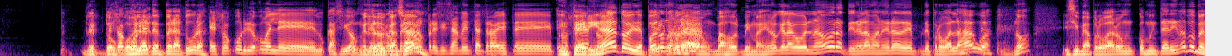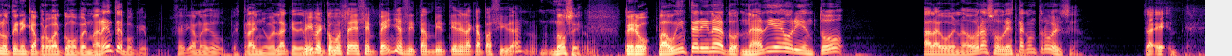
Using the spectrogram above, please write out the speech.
de, Eso coger la ocurrió- temperatura. Eso ocurrió con el de educación. Con el que de lo educación. nombraron precisamente a través de este proceso. interinato y después y lo después lo nombraron bajo me imagino que la gobernadora tiene la manera de, de probar las aguas no y si me aprobaron como interino pues me lo tienen que aprobar como permanente porque sería medio extraño verdad que de Sí, ver momento- cómo se desempeña, si también tiene la capacidad. ¿no? no sé pero para un interinato nadie orientó a la gobernadora sobre esta controversia o sea eh,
